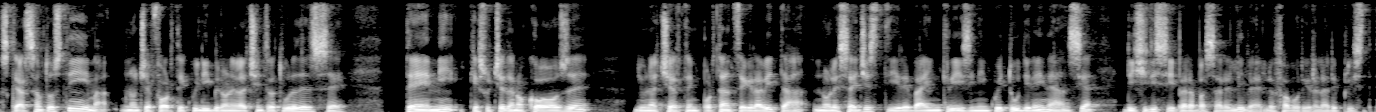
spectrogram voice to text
scarsa autostima, non c'è forte equilibrio nella centratura del sé, temi che succedano cose di una certa importanza e gravità, non le sai gestire, vai in crisi, in inquietudine, in ansia, dici di sì per abbassare il livello e favorire riprist-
